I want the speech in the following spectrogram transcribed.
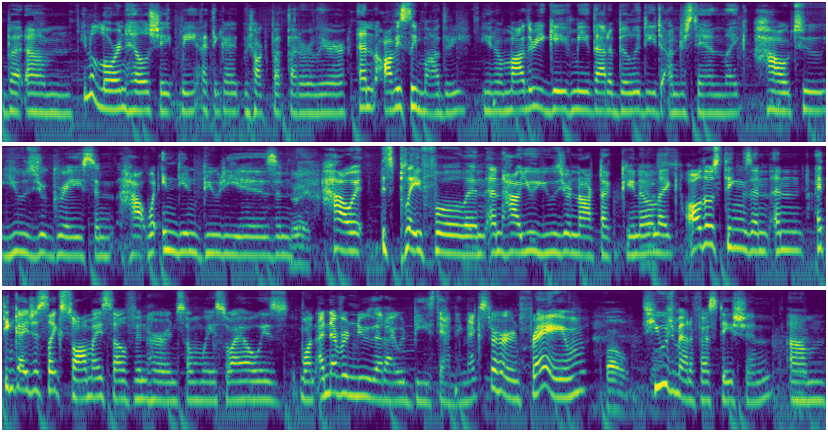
But, um, you know, Lauryn Hill shaped me. I think I, we talked about that earlier. And obviously, Madhuri. You know, Madhuri gave me that ability to understand, like, how to use your grace and how what Indian beauty is and Right. how it is playful and, and how you use your natak, you know, like all those things. And, and I think I just like saw myself in her in some way. So I always want, I never knew that I would be standing next to her in frame. Wow. Huge manifestation. Um,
